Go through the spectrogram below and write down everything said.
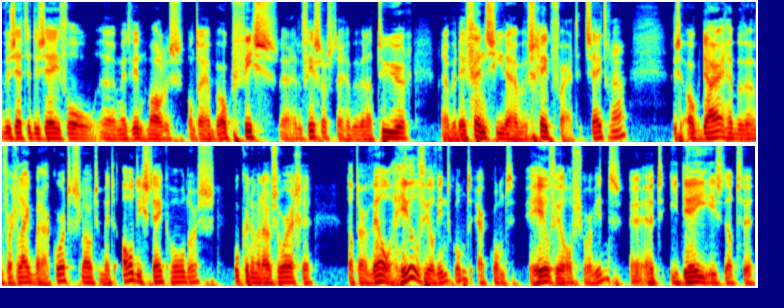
we zetten de zee vol uh, met windmolens. Want daar hebben we ook vis, daar hebben we vissers, daar hebben we natuur, daar hebben we defensie, daar hebben we scheepvaart, et cetera. Dus ook daar hebben we een vergelijkbaar akkoord gesloten met al die stakeholders. Hoe kunnen we nou zorgen dat er wel heel veel wind komt? Er komt heel veel offshore wind. Uh, het idee is dat we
